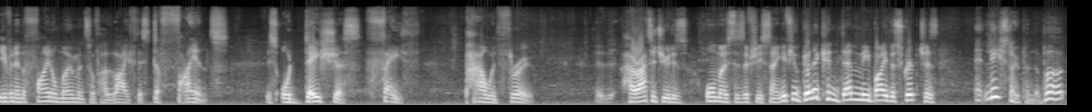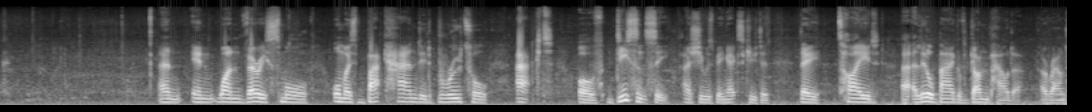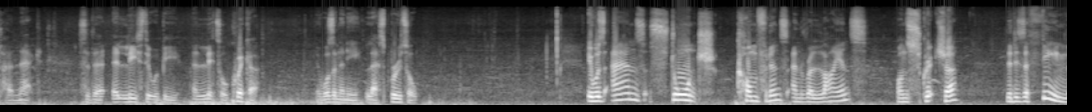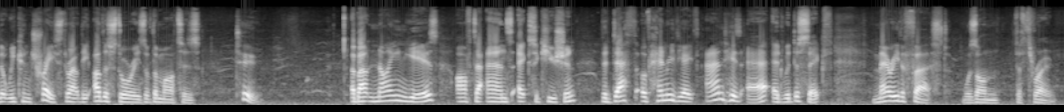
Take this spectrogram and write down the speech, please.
Even in the final moments of her life, this defiance, this audacious faith powered through. Her attitude is almost as if she's saying, If you're going to condemn me by the scriptures, at least open the book. And in one very small, almost backhanded, brutal act of decency as she was being executed, they tied a little bag of gunpowder around her neck so that at least it would be a little quicker. It wasn't any less brutal. It was Anne's staunch confidence and reliance on Scripture that is a theme that we can trace throughout the other stories of the martyrs, too. About nine years after Anne's execution, the death of Henry VIII and his heir, Edward VI, Mary I was on the throne.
